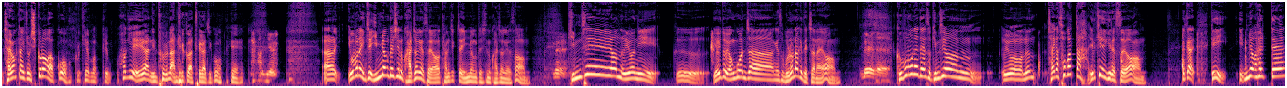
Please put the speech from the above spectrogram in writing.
자유한국당이 좀 시끄러워갖고, 그렇게 막 화기애애한 인터뷰는 안 될 것 같아가지고, 예. 아, 예. 아, 이번에 이제 임명되시는 과정에서요, 당직자 임명되시는 과정에서, 네. 김세연 의원이 그 여의도 연구원장에서 물러나게 됐잖아요. 네네. 그 부분에 대해서 김세연 의원은 자기가 속았다 이렇게 얘기를 했어요. 그러니까 그 임명할 때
